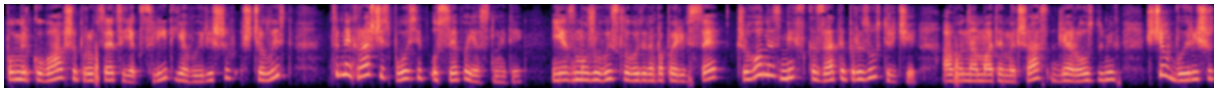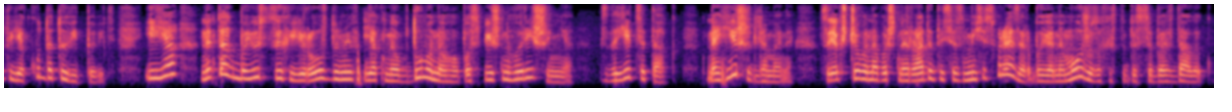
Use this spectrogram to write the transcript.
Поміркувавши про все це як слід, я вирішив, що лист це найкращий спосіб усе пояснити. Я зможу висловити на папері все, чого не зміг сказати при зустрічі, а вона матиме час для роздумів, щоб вирішити, яку дати відповідь. І я не так боюсь цих її роздумів, як необдуманого, поспішного рішення. Здається, так. Найгірше для мене це якщо вона почне радитися з місіс Фрезер, бо я не можу захистити себе здалеку.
